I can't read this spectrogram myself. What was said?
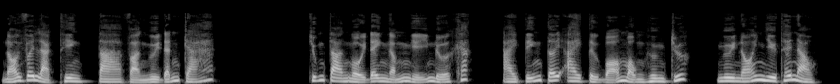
nói với Lạc Thiên, ta và ngươi đánh cá. Chúng ta ngồi đây ngẫm nghĩ nửa khắc, ai tiến tới ai từ bỏ Mộng Hương trước, ngươi nói như thế nào?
